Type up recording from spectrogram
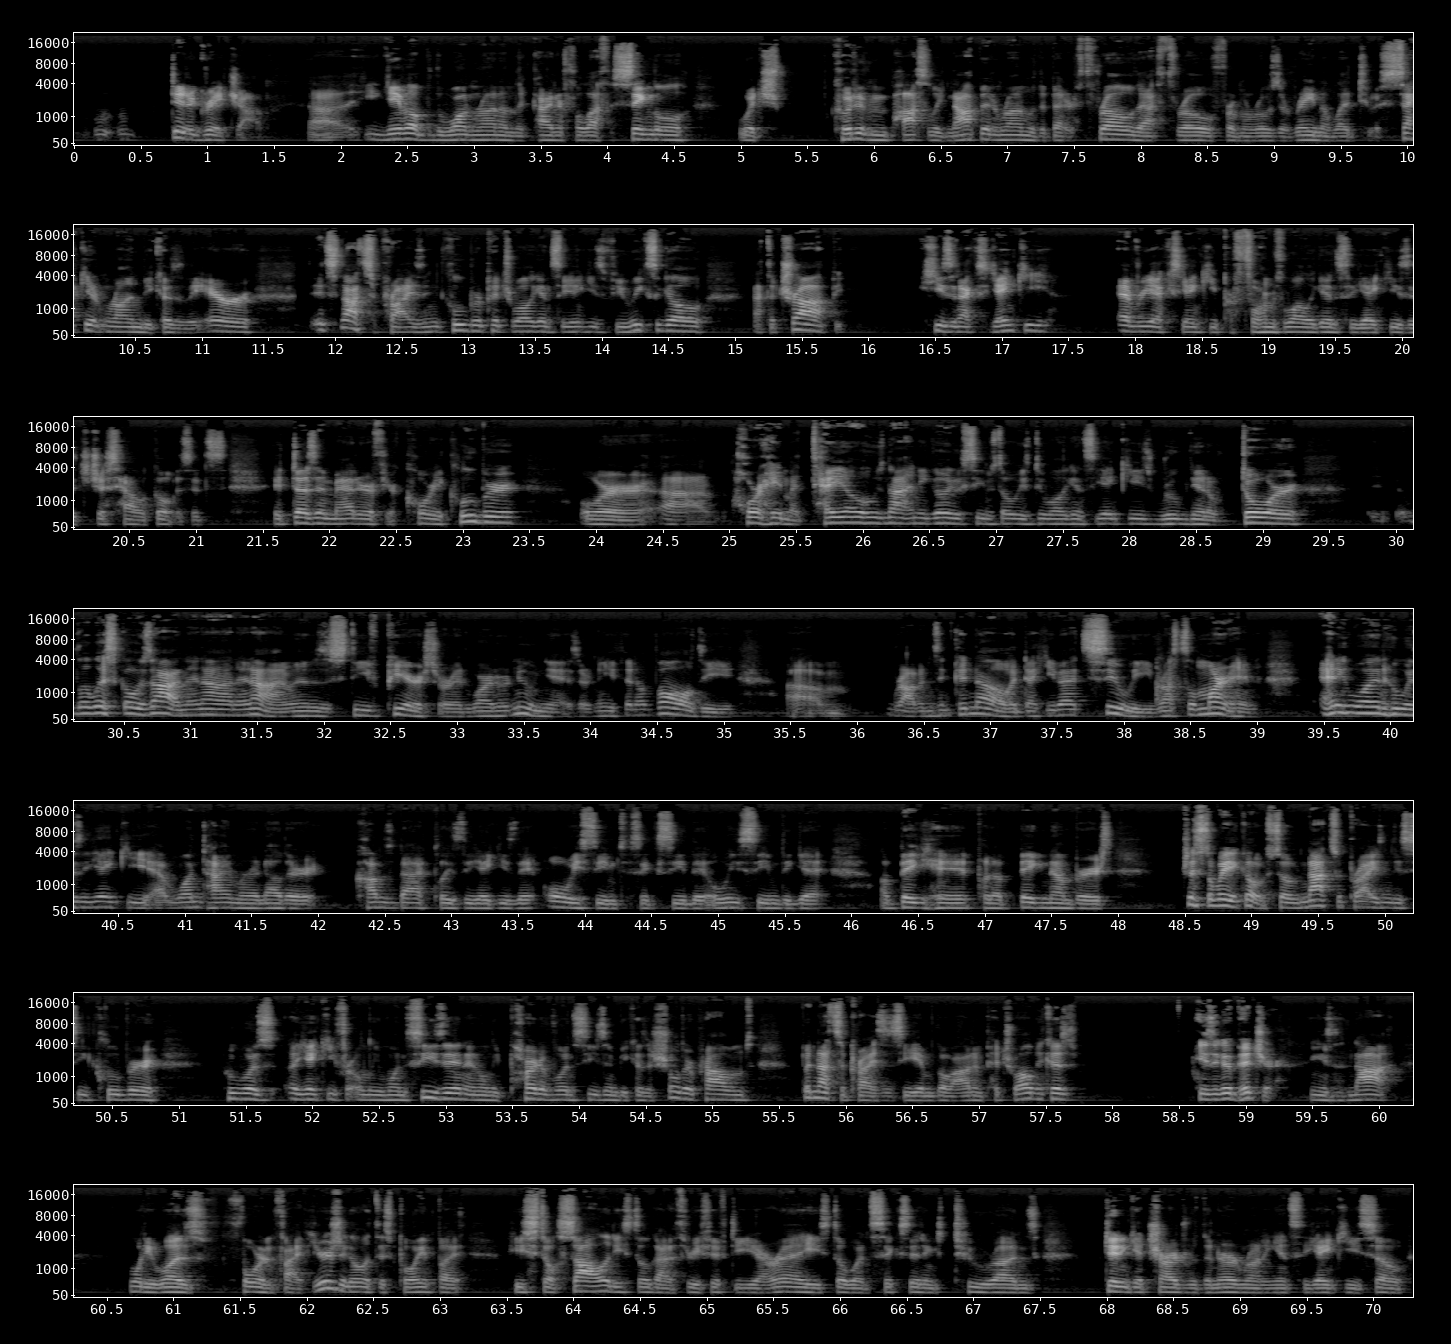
did a great job. Uh, he gave up the one run on the Kiner Falefa single, which could have possibly not been a run with a better throw. That throw from Arozarena led to a second run because of the error. It's not surprising. Kluber pitched well against the Yankees a few weeks ago at the Trop. He's an ex-Yankee. Every ex-Yankee performs well against the Yankees. It's just how it goes. It's it doesn't matter if you're Corey Kluber or uh, Jorge Mateo, who's not any good, who seems to always do well against the Yankees. Rougned Odor the list goes on and on and on. It was Steve Pearce or Eduardo Nunez or Nathan Eovaldi, um, Robinson Cano, Hideki Matsui, Russell Martin. Anyone who was a Yankee at one time or another comes back, plays the Yankees. They always seem to succeed. They always seem to get a big hit, put up big numbers. Just the way it goes. So not surprising to see Kluber, who was a Yankee for only one season and only part of one season because of shoulder problems, but not surprised to see him go out and pitch well because he's a good pitcher. He's not what he was four and five years ago at this point, but he's still solid. He's still got a 350 ERA. He still went six innings, two runs, didn't get charged with the nerd run against the Yankees. So,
